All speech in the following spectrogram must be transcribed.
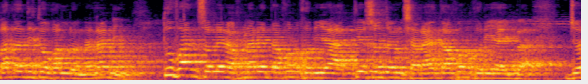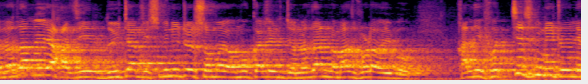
বাধা দিতে পারল না নানি তুফান চলে, আপনারে দাফন করিয়া, আত্মীয় স্বজন সারায় দাফন করিয়া আইবা। জনজা লইয়া হাজির দুইটা বিশ মিনিটের সময় অমুকালির জনজার নমাজ পড়া হইব। খালি পঁচিশ মিনিট হইলে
